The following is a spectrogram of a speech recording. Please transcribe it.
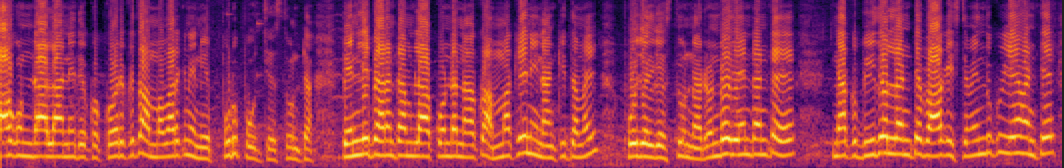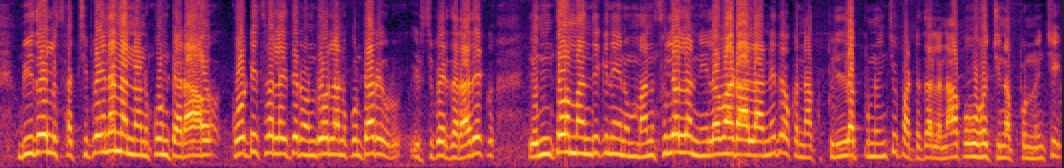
బాగుండాలనేది ఒక కోరికతో అమ్మవారికి నేను ఎప్పుడూ పూజ చేస్తూ ఉంటాను పెళ్ళి పేరంటం లేకుండా నాకు అమ్మకే నేను అంకితమై పూజలు చేస్తూ ఉన్నాను రెండోది ఏంటంటే నాకు బీదోళ్ళు అంటే బాగా ఇష్టం. ఎందుకు? ఏమంటే బీదోళ్ళు చచ్చిపోయినా నన్ను అనుకుంటారు. ఆ కోటీశ్వర్లు అయితే రెండు రోజులు అనుకుంటారు ఇడిచిపెడతారు. అదే ఎంతో మందికి నేను మనసులలో నిలబడాలనేది ఒక నాకు పిల్లప్పటి నుంచి పట్టుదల నాకు ఊహ వచ్చినప్పటి నుంచి.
